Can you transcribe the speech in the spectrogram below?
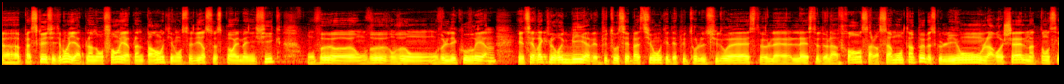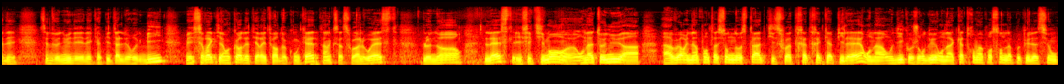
Euh, parce qu'effectivement, il y a plein d'enfants, il y a plein de parents qui vont se dire ce sport est magnifique, on veut, on veut, on veut, on, veut le découvrir. Mm. Et c'est vrai que le rugby avait plutôt ses passions, qui étaient plutôt le sud-ouest, l'est de la France. Alors ça monte un peu parce que Lyon, La Rochelle, maintenant c'est devenu des, capitales du rugby. Mais c'est vrai qu'il y a encore des territoires de conquête, hein, que ce soit l'ouest, le nord, l'est. Et effectivement, euh, on a tenu à, avoir une implantation de nos stades qui soit très très capillaire. On, on dit qu'aujourd'hui, on a 80% de la population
